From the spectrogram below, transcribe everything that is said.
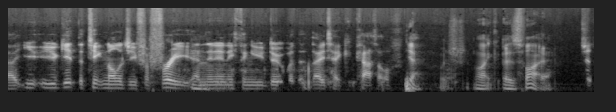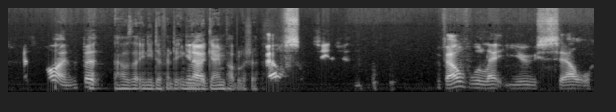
uh, you you get the technology for free, and then anything you do with it, they take a cut off. Yeah, which like is fine. Which is it's fine, but How is that any different to any You know- other game publisher? Valve's Valve will let you sell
